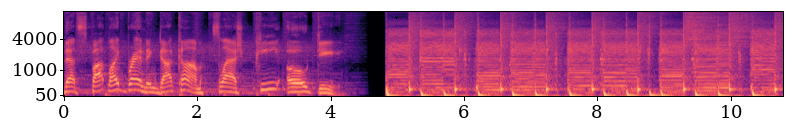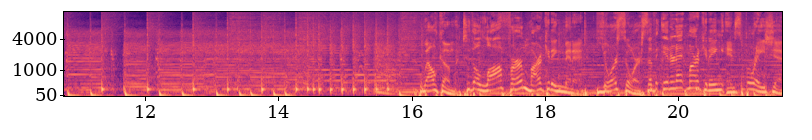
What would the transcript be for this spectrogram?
That's spotlightbranding.com slash P-O-D. Welcome to the Law Firm Marketing Minute, your source of internet marketing inspiration.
